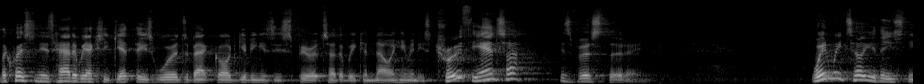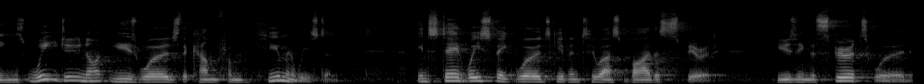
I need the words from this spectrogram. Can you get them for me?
The question is how do we actually get these words about God giving us His Spirit so that we can know Him in His truth? The answer is verse 13. When we tell you these things, we do not use words that come from human wisdom. Instead, we speak words given to us by the Spirit, using the Spirit's word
